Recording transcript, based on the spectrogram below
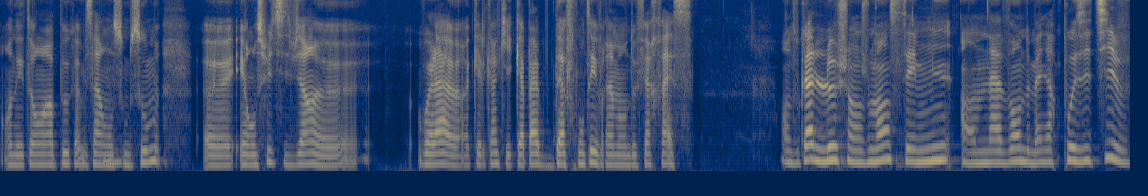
en étant un peu comme ça en mmh. soum soum, et ensuite il devient voilà quelqu'un qui est capable d'affronter vraiment, de faire face. En tout cas, le changement s'est mis en avant de manière positive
